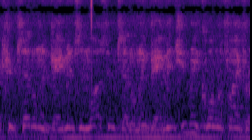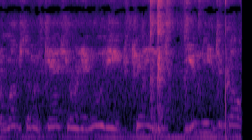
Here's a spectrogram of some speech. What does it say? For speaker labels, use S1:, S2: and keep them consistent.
S1: structured settlement payments and lawsuit settlement payments, you may qualify for a lump sum of cash or an annuity exchange. You need to call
